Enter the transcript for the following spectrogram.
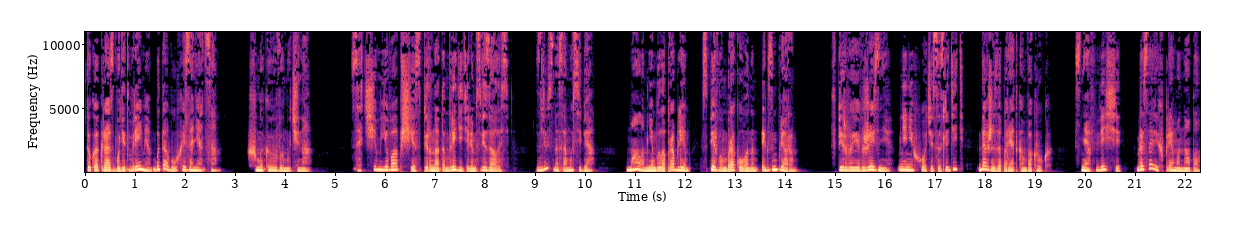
то как раз будет время бытовухой заняться. Хмыкаю вымученно. Зачем я вообще с пернатым вредителем связалась? Злюсь на саму себя. Мало мне было проблем с первым бракованным экземпляром. Впервые в жизни мне не хочется следить даже за порядком вокруг. Сняв вещи, бросаю их прямо на пол.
